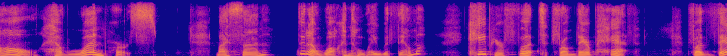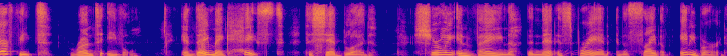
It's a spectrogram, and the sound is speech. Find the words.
all have one purse. My son, do not walk in the way with them. Keep your foot from their path, for their feet run to evil, and they make haste to shed blood. Surely in vain the net is spread in the sight of any bird,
